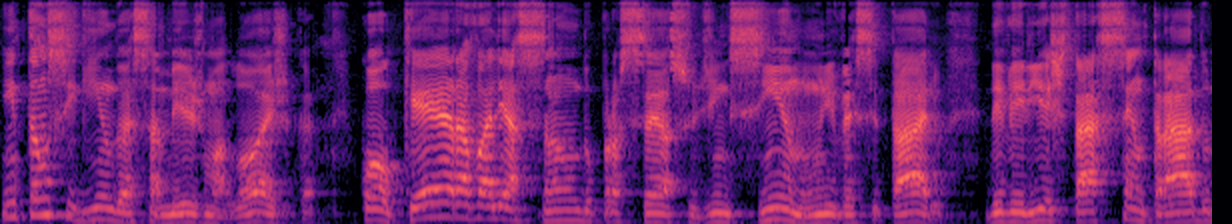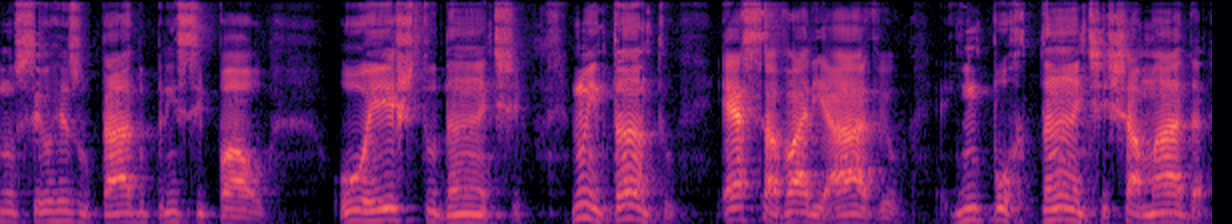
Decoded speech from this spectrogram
Então, seguindo essa mesma lógica, qualquer avaliação do processo de ensino universitário deveria estar centrado no seu resultado principal, o estudante. No entanto, essa variável importante chamada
